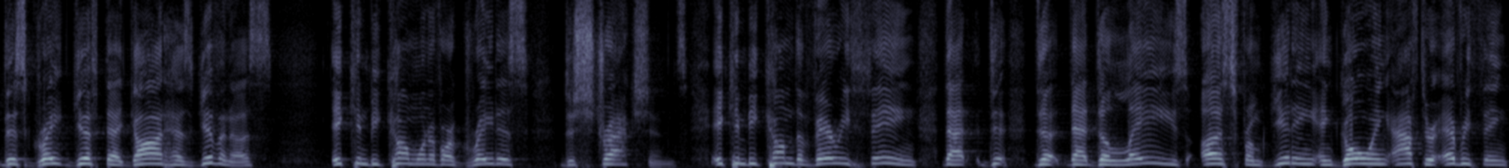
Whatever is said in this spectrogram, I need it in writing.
this great gift that God has given us, it can become one of our greatest distractions. It can become the very thing that, de- de- that delays us from getting and going after everything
